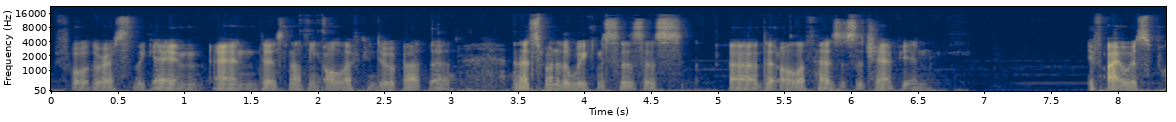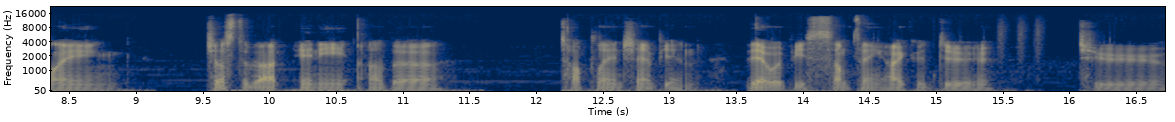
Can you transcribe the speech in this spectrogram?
for the rest of the game, and there's nothing Olaf can do about that. And that's one of the weaknesses as, uh, that Olaf has as a champion. If I was playing just about any other top lane champion, there would be something I could do to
